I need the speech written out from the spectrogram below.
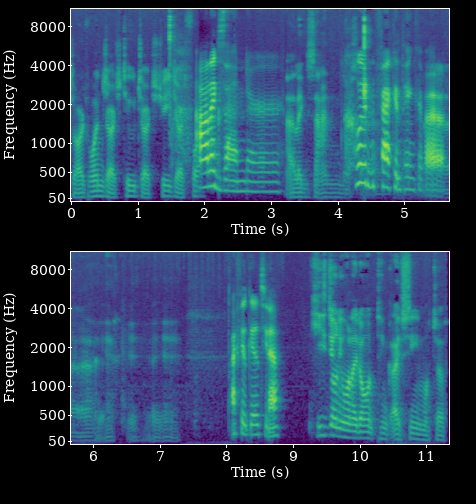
George 1, George 2, George 3, George 4. Alexander? Alexander. Couldn't fucking think of it. Uh, yeah, yeah, yeah, yeah. I feel guilty now. He's the only one I don't think I've seen much of.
